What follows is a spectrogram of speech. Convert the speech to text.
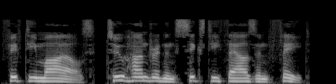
50 miles, 260,000 feet,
